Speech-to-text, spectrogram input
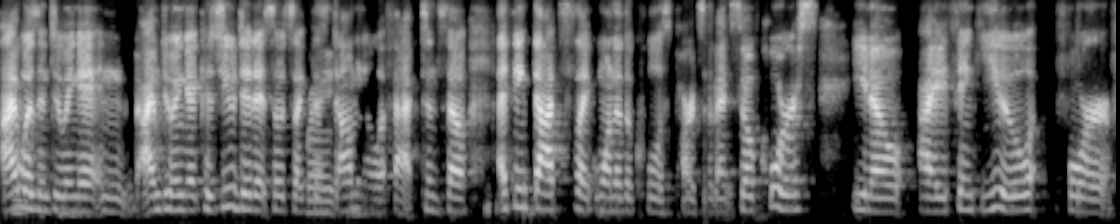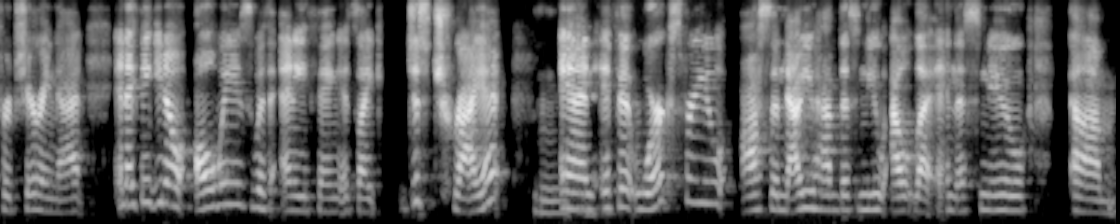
i wasn't doing it and i'm doing it because you did it. So it's like right. this domino effect. And so i think that's like one of the coolest parts of it. So of course you know i thank you for for sharing that. And i think you know always with anything it's like just try it. Mm-hmm. and if it works for you awesome. Now you have this new outlet and this new um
